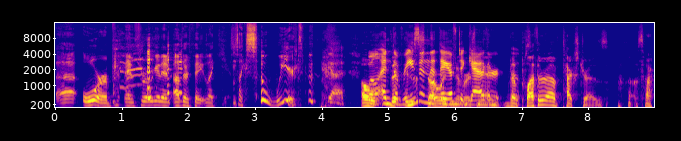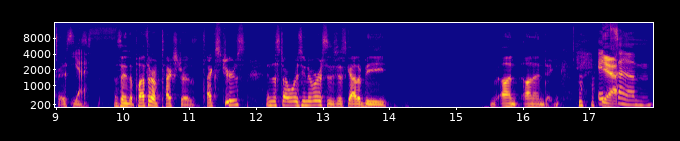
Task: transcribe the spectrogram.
uh, orb and throwing it in other things. Like it's like so weird. yeah. Oh, well, and the- the, reason Star that they Wars have to gather man, the Oops. plethora of textras. Sorry, this is- Yes. I'm saying the plethora of textures, textures in the Star Wars universe has just got to be un- unending. It's Yeah. um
